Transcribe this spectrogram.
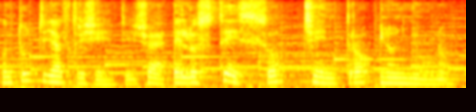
con tutti gli altri centri, cioè è lo stesso centro in ognuno.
